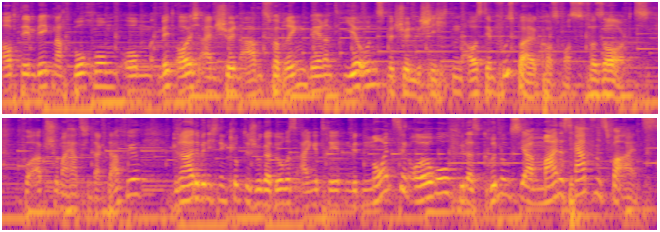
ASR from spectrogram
auf dem Weg nach Bochum, um mit euch einen schönen Abend zu verbringen, während ihr uns mit schönen Geschichten aus dem Fußballkosmos versorgt. Vorab schon mal herzlichen Dank dafür. Gerade bin ich in den Club de Jugadores eingetreten mit 19 Euro für das Gründungsjahr meines Herzensvereins.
